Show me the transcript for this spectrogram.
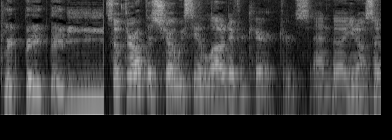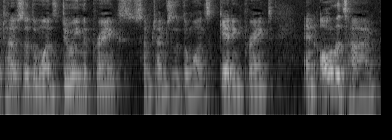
Clickbait, baby. So throughout this show, we see a lot of different characters, and uh, you know, sometimes they're the ones doing the pranks, sometimes they're the ones getting pranked, and all the time,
